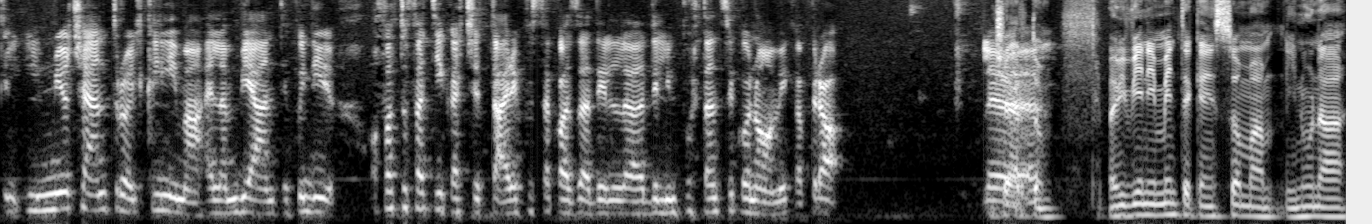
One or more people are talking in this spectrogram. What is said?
il mio centro è il clima, è l'ambiente, quindi ho fatto fatica a accettare questa cosa del, dell'importanza economica, però Certo, ma mi viene in mente che insomma in una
